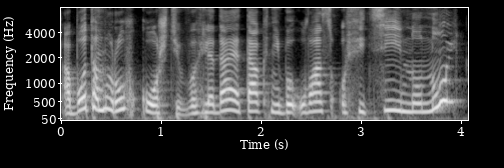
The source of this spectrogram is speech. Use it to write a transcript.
або там рух коштів виглядає так, ніби у вас офіційно нуль.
